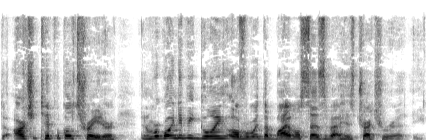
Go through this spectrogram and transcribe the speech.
the archetypical traitor, and we're going to be going over what the Bible says about his treachery.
